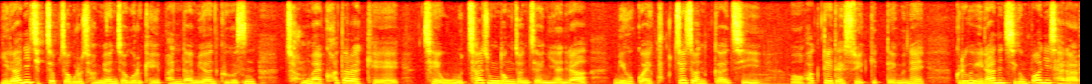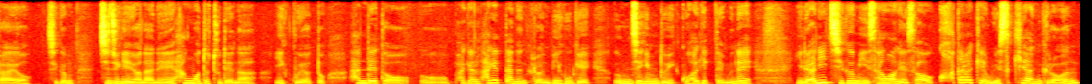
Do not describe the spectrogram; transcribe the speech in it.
이란이 직접적으로 전면적으로 개입한다면 그것은 정말 커다랗게 제 5차 중동 전쟁이 아니라 미국과의 국제전까지 어, 확대될 수 있기 때문에 그리고 이란은 지금 뻔히 잘 알아요. 지금 지중해 연안에 항모도 두 대나 있고요. 또 한 대 더 어, 파견을 하 겠다는 그런 미국의 움직임도 있고 하기 때문에 이란이 지금 이 상황에서 커다랗게 리스키한 그런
